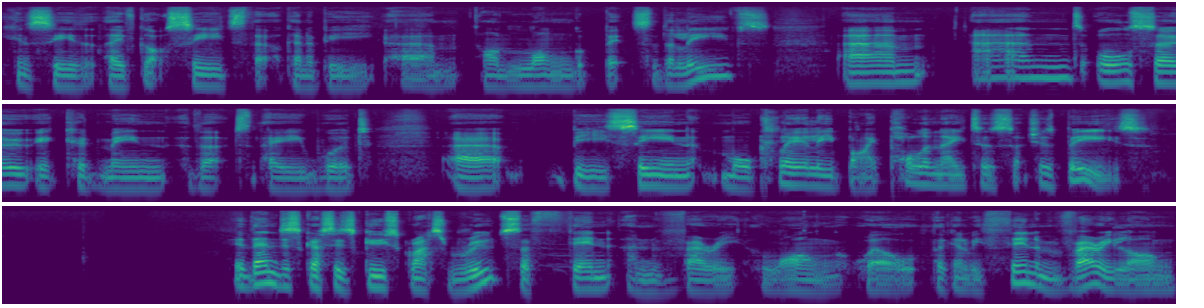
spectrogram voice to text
You can see that they've got seeds that are going to be um, on long bits of the leaves. Um, and also it could mean that they would uh, be seen more clearly by pollinators such as bees. It then discusses goosegrass roots are thin and very long. Well, they're going to be thin and very long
